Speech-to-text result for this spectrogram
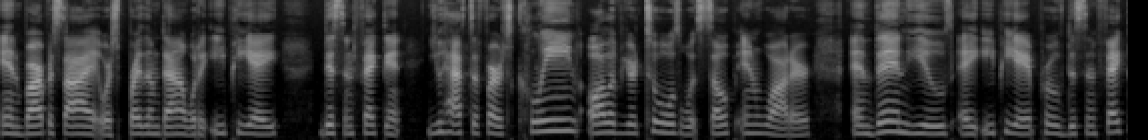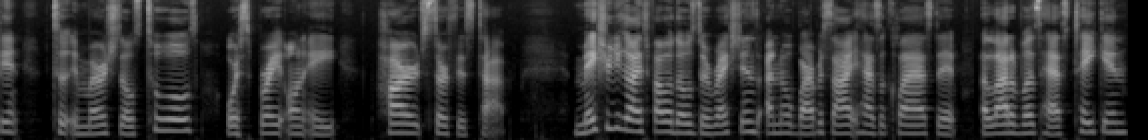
in barbicide or spray them down with an EPA disinfectant. You have to first clean all of your tools with soap and water and then use a EPA approved disinfectant to immerse those tools or spray on a hard surface top. Make sure you guys follow those directions. I know Barbicide has a class that a lot of us has taken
